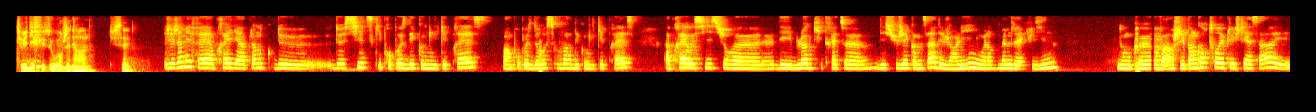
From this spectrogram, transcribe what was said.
Tu les diffuses où en général? Tu sais? J'ai jamais fait. Après, il y a plein de, de, de sites qui proposent des communiqués de presse, enfin, proposent de recevoir des communiqués de presse. Après aussi sur euh, des blogs qui traitent euh, des sujets comme ça, des jeux en ligne ou alors même de la cuisine. Donc, euh, à voir. J'ai pas encore trop réfléchi à ça et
